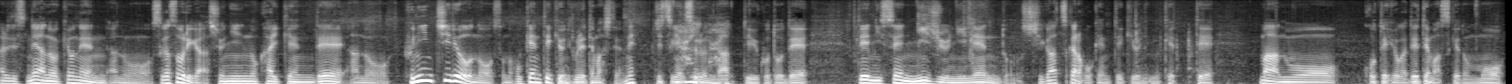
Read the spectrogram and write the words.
あれですね、あの去年あの菅総理が就任の会見であの不妊治療のその保険適用に触れてましたよね。実現するんだっていうことで、はいはい、で2022年度の4月から保険適用に向けて、まあ、あの工程表が出てますけども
